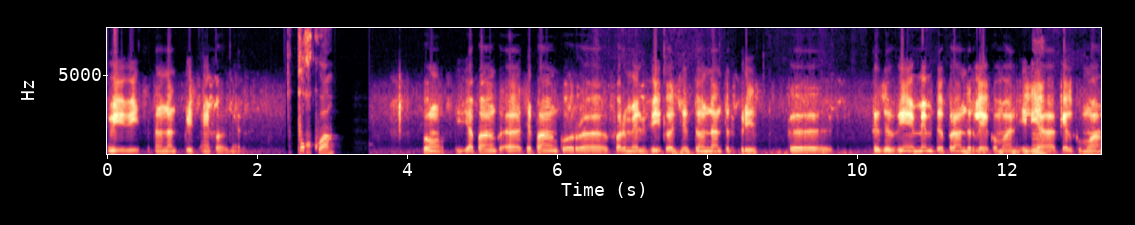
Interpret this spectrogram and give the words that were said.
Oui, oui, c'est une entreprise informelle. Pourquoi? Bon, y a pas, euh, c'est pas encore euh, formel vu que c'est une entreprise que que je viens même de prendre les commandes il y a hmm. quelques mois.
